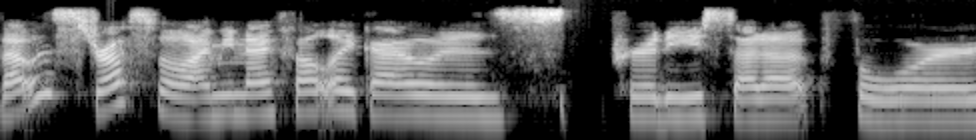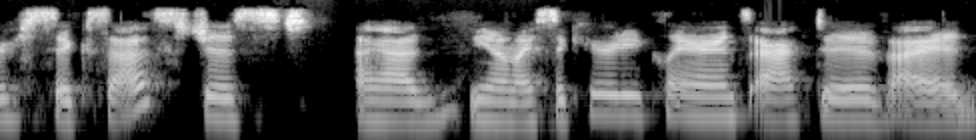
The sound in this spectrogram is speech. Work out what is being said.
That was stressful. I mean, I felt like I was pretty set up for success. Just I had, you know, my security clearance active. I had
